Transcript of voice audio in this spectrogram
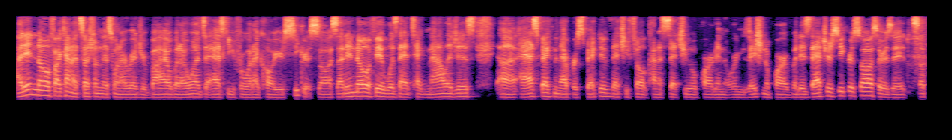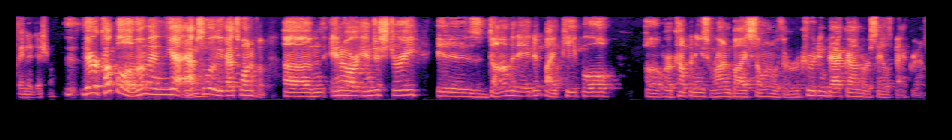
I didn't know if I kind of touched on this when I read your bio, but I wanted to ask you for what I call your secret sauce. I didn't know if it was that technologist uh, aspect and that perspective that you felt kind of set you apart in the organization apart. But is that your secret sauce, or is it something additional? There are a couple of them, and yeah, mm-hmm. absolutely, that's one of them. Um, in our industry, is dominated by people uh, or companies run by someone with a recruiting background or a sales background.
